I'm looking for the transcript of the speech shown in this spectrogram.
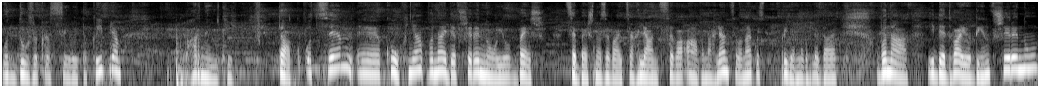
от дуже красивий, такий прям гарненький. Так, оце е, кухня, вона йде в шириною беж. Це беж називається глянцева. А, вона глянцева, вона якось приємно виглядає. Вона йде 2,1 в ширину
